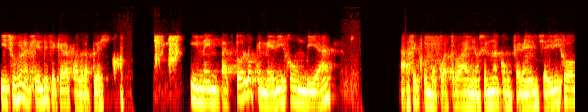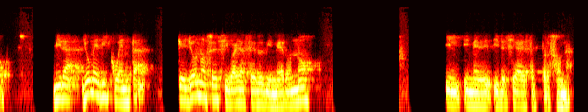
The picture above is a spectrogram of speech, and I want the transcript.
y sufre un accidente y se queda cuadraplégico. Y me impactó lo que me dijo un día, hace como cuatro años, en una conferencia, y dijo, mira, yo me di cuenta que yo no sé si vaya a ser dinero o no. Y, y, me, y decía esta persona,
